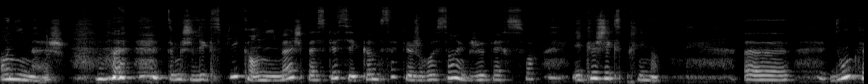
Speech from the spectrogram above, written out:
en image. Donc, je l'explique en image parce que c'est comme ça que je ressens et que je perçois et que j'exprime. Euh, donc,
